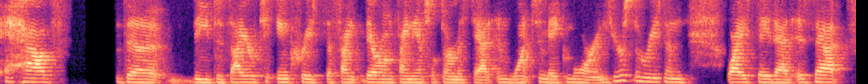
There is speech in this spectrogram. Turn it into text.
have the the desire to increase the fi- their own financial thermostat and want to make more. And here's the reason why i say that is that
